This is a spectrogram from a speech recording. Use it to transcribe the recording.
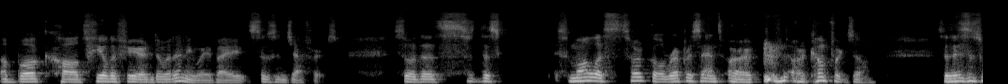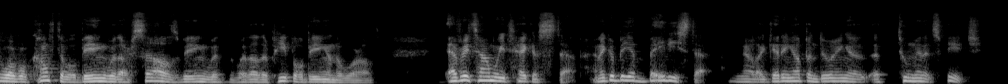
a book called feel the fear and do it anyway by susan jeffers. So this this smallest circle represents our our comfort zone. So this is where we're comfortable being with ourselves being with with other people being in the world. Every time we take a step and it could be a baby step you know like getting up and doing a, a two minute speech.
